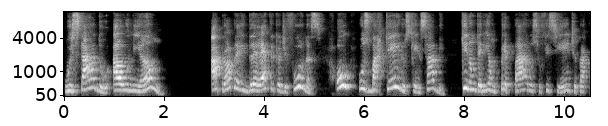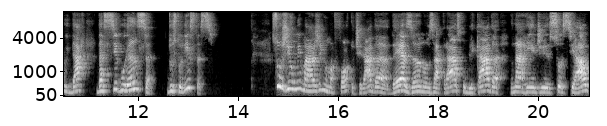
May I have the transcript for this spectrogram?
O Estado? A União? A própria hidrelétrica de Furnas? Ou os barqueiros, quem sabe, que não teriam preparo suficiente para cuidar da segurança dos turistas? surgiu uma imagem, uma foto tirada 10 anos atrás, publicada na rede social,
